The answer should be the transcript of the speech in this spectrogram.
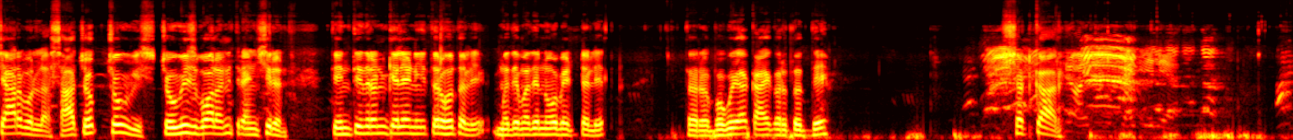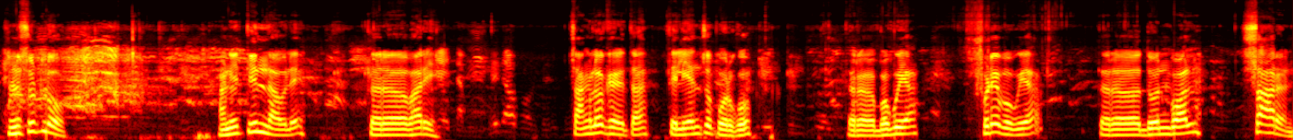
चार बॉलला सहा चौक चोवीस. चोवीस बॉल आणि त्र्याऐंशी रन. तीन तीन रन केल्याने तर होतले. मध्ये मध्ये नो भेटलेत तर बघूया काय करतात ते. षटकार. सुटलो. आणि तीन धावले. तर भारी. चांगलं खेळता. तेलियांचं पोरगो. तर बघूया. पुढे बघूया. तर दोन बॉल सहा रन.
